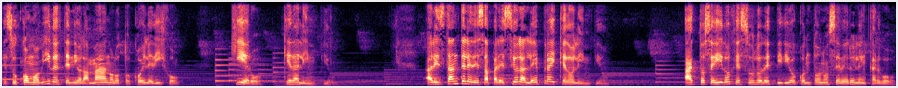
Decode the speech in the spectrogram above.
Jesús conmovido extendió la mano, lo tocó y le dijo, Quiero, queda limpio. Al instante le desapareció la lepra y quedó limpio. Acto seguido Jesús lo despidió con tono severo y le encargó,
